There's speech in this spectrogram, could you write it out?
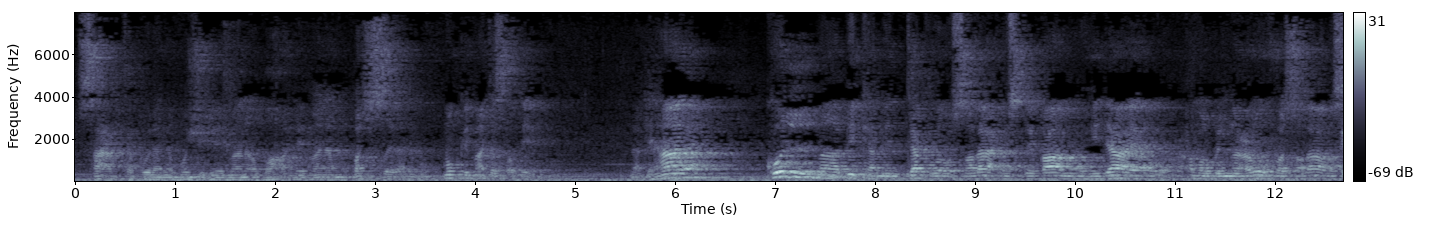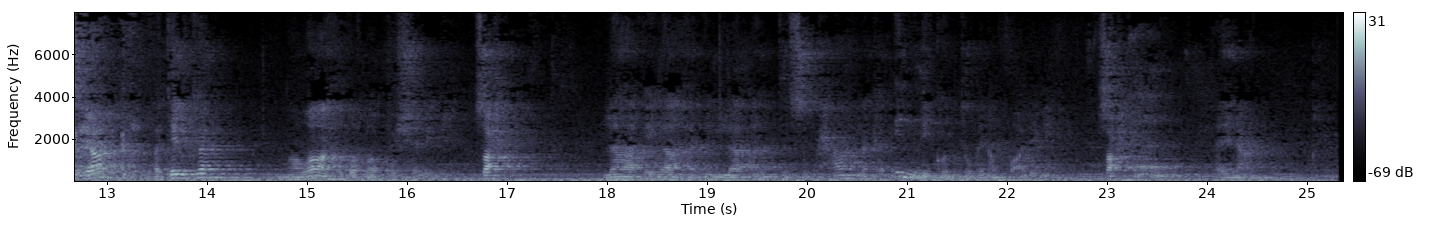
صعب تقول أنا مجرم أنا ظالم أنا مقصر أنا ممكن ما تستطيع. لكن هذا كل ما بك من تقوى وصلاح واستقامة وهداية وأمر بالمعروف وصلاة وصيام فتلك مواهب الرب الشديد صح؟ لا إله إلا أنت سبحانك إني كنت من الظالمين. صح؟ أي نعم.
